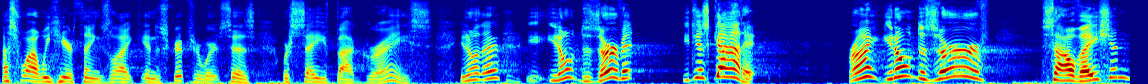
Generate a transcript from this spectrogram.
That's why we hear things like in the scripture where it says we're saved by grace. You know what? You, you don't deserve it, you just got it. Right? You don't deserve salvation.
